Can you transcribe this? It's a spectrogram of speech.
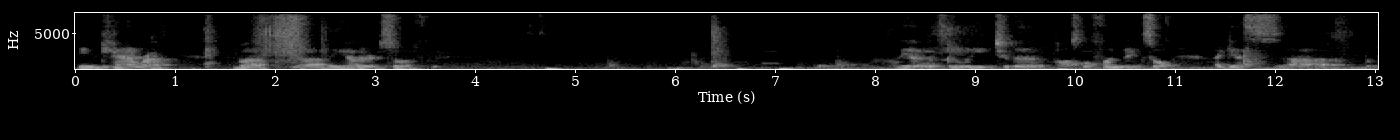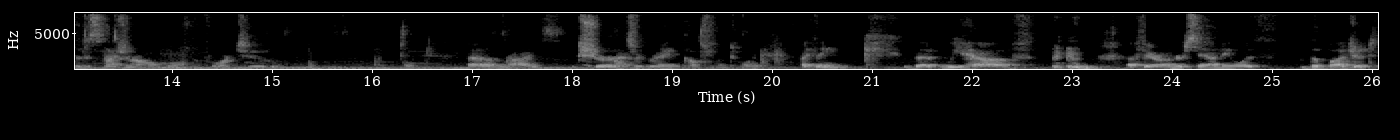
in camera, but uh, the other, so if yeah, that's going to lead to the possible funding. So I guess uh, with the discussion, I'll motion forward to Um, rise. sure. Councilor Gray and Councilor Tony. I think that we have a fair understanding with the budget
